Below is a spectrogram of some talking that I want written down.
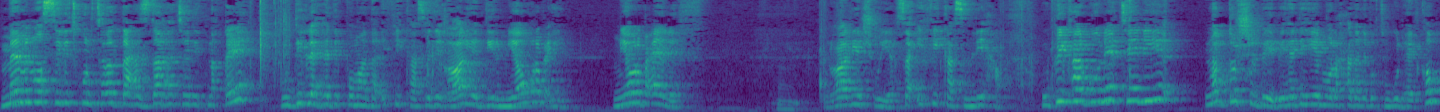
ما من وصي اللي تكون ترضع صدارها تاني تنقيه ودير له هذه pommade efficace. هذه غالية دير 140 104000 غالية شوية بصح efficace مليحة. وبيكربونات تاني ما تضرش ال bébé. هذه هي الملاحظة اللي بغيت نقولها لكم.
